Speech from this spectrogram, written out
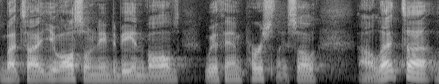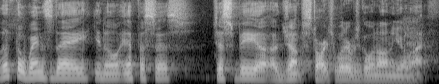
but uh, you also need to be involved with Him personally. So uh, let, uh, let the Wednesday you know, emphasis just be a, a jump start to whatever's going on in your life.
